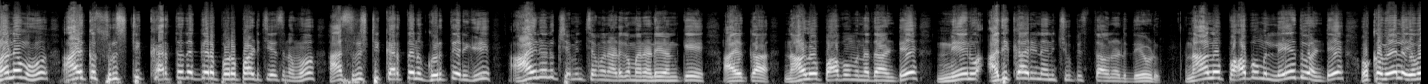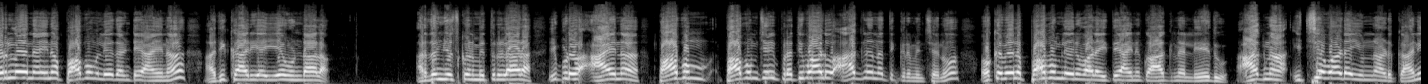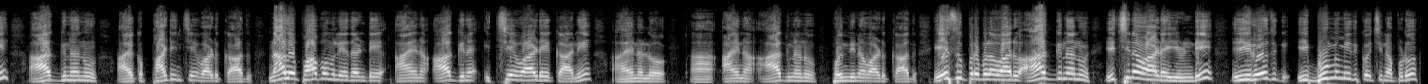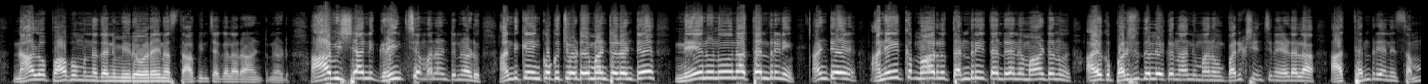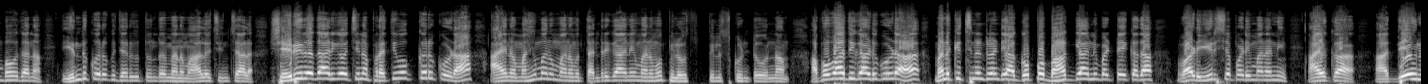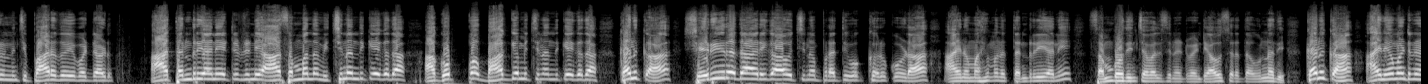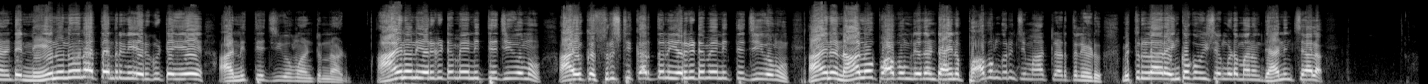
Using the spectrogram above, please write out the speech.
మనము ఆ యొక్క సృష్టికర్త దగ్గర పొరపాటు చేసినామో ఆ సృష్టికర్తను గుర్తెరిగి ఆయనను క్షమించమని అడగమని అడగడానికి ఆ యొక్క నాలో పాపం ఉన్నదా అంటే నేను అధికారిని అని చూపిస్తా ఉన్నాడు దేవుడు. నాలో పాపము లేదు అంటే ఒకవేళ ఎవరిలోనైనా పాపం లేదంటే ఆయన అధికారి అయ్యే ఉండాలా. అర్థం చేసుకోండి మిత్రులారా. ఇప్పుడు ఆయన పాపం పాపం చేయి ప్రతివాడు ఆజ్ఞను అతిక్రమించను. ఒకవేళ పాపం లేనివాడైతే ఆయనకు ఆజ్ఞ లేదు. ఆజ్ఞ ఇచ్చేవాడై ఉన్నాడు కానీ ఆజ్ఞను ఆ యొక్క పాటించేవాడు కాదు. నాలో పాపం లేదంటే ఆయన ఆజ్ఞ ఇచ్చేవాడే కానీ ఆయనలో ఆయన ఆజ్ఞను పొందినవాడు కాదు. యేసుప్రభుల వారు ఆజ్ఞను ఇచ్చిన వాడై ఉండి ఈ రోజుకి ఈ భూమి మీదకి వచ్చినప్పుడు నాలో పాపం ఉన్నదని మీరు ఎవరైనా స్థాపించగలరా అంటున్నాడు. ఆ విషయాన్ని గ్రహించమని అంటున్నాడు. అందుకే ఇంకొక చోట ఏమంటాడంటే నేనును నా తండ్రిని. అంటే అనేక మార్లు తండ్రి తండ్రి అనే మాటను ఆ యొక్క పరిశుద్ధ లేఖనాన్ని మనం పరీక్షించిన ఎడల ఆ తండ్రి అనే సంబోధన ఎందుకొరకు జరుగుతుందో మనం ఆలోచించాలి? శరీరధారిగా వచ్చిన ప్రతి ఒక్కరు కూడా ఆయన మహిమను మనము తండ్రిగానే మనము పిలు పిలుచుకుంటూ ఉన్నాం. అపవా అపవాదిగాడు కూడా మనకిచ్చినటువంటి ఆ గొప్ప భాగ్యాన్ని బట్టే కదా వాడు ఈర్ష్యపడి మనని ఆ యొక్క ఆ దేవుని నుంచి పారదోయబడ్డాడు. ఆ తండ్రి అనేటటువంటి ఆ సంబంధం ఇచ్చినందుకే కదా ఆ గొప్ప భాగ్యం ఇచ్చినందుకే కదా. కనుక శరీరధారిగా వచ్చిన ప్రతి ఒక్కరు కూడా ఆయన మహిమను తండ్రి అని సంబోధించవలసినటువంటి అవసరత ఉన్నది. కనుక ఆయన ఏమంటున్నాడంటే నేనును నా తండ్రిని ఎరుగుటయే ఆ నిత్య జీవం అంటున్నాడు. ఆయనను ఎరగటమే నిత్య జీవము. ఆ యొక్క సృష్టికర్తను ఎరగటమే నిత్య జీవము. ఆయన నాలో పాపం లేదంటే ఆయన పాపం గురించి మాట్లాడతలేడు. మిత్రులారా ఇంకొక విషయం కూడా మనం ధ్యానించాలా?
